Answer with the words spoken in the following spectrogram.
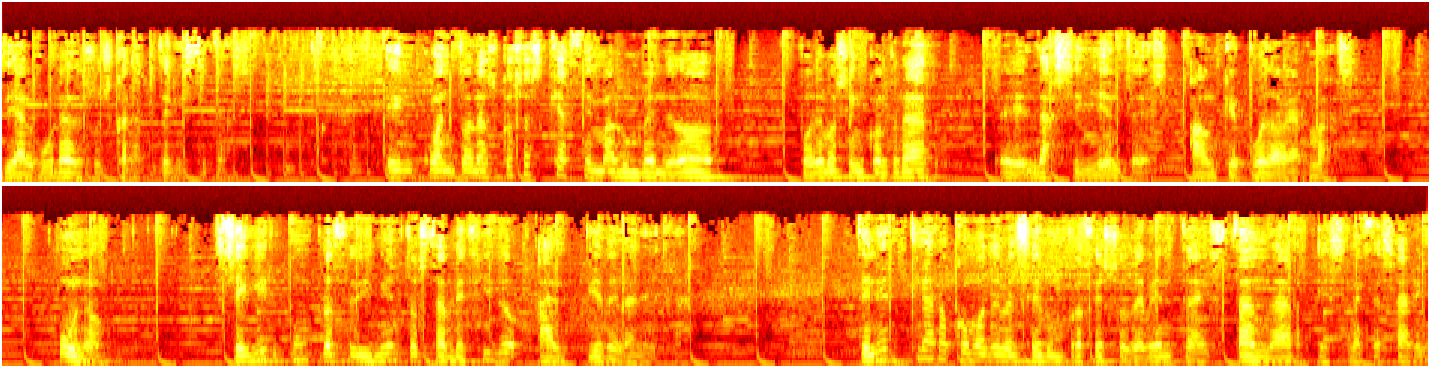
de alguna de sus características. En cuanto a las cosas que hace mal un vendedor, podemos encontrar eh, las siguientes, aunque pueda haber más. 1. Seguir un procedimiento establecido al pie de la letra. Tener claro cómo debe ser un proceso de venta estándar es necesario,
